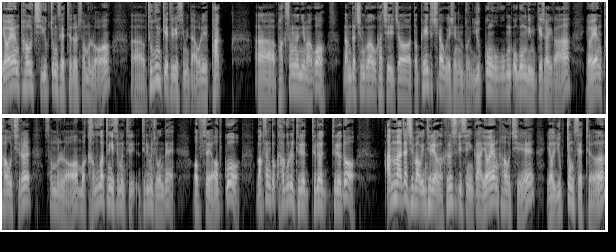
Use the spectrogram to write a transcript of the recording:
여행 파우치 6종 세트를 선물로 아, 두 분께 드리겠습니다. 우리 박, 아, 박성현님하고 남자친구하고 같이 저 또 페인트 칠하고 계시는 분 6050님께 저희가 여행 파우치를 선물로 뭐 가구 같은 게 있으면 드리, 드리면 좋은데 없어요. 없고 막상 또 가구를 드려, 드려, 드려도 안 맞아 집하고 인테리어가 그럴 수도 있으니까 여행 파우치 여 6종 세트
